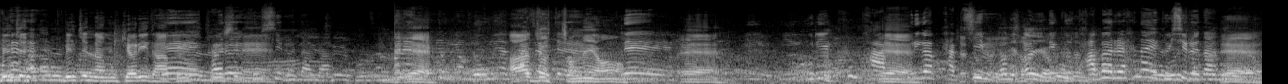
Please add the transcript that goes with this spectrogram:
밀짚, 밀짚나무 결이 다 네, 글, 별을 글씨네. 글씨로다가. 예. 대통령 노무현 아주. 좋네요. 네. 예. 이, 이 우리의 큰 밥, 예. 우리가 밥심. 근데 그 밥알을 하나의 글씨로다. 예.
